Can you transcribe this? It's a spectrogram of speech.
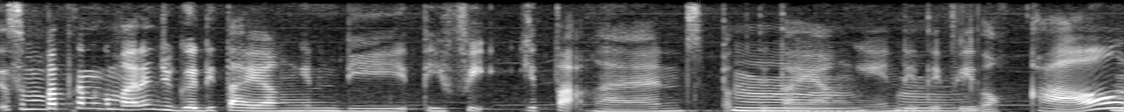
sempat kan kemarin juga ditayangin di TV kita kan, sempat Hmm, ditayangin di TV lokal.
